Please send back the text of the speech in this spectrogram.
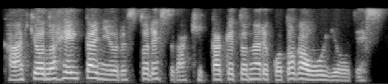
環境の変化によるストレスがきっかけとなることが多いようです。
